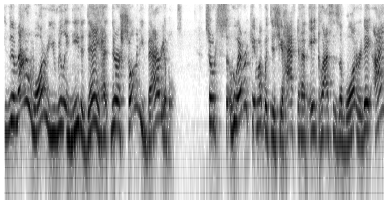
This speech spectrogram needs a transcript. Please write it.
The amount of water you really need a day, there are so many variables. So, so, whoever came up with this, you have to have eight glasses of water a day. I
